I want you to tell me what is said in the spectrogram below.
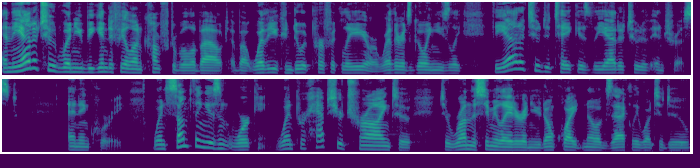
And the attitude when you begin to feel uncomfortable about about whether you can do it perfectly or whether it's going easily, the attitude to take is the attitude of interest and inquiry when something isn't working, when perhaps you're trying to, to run the simulator and you don't quite know exactly what to do,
